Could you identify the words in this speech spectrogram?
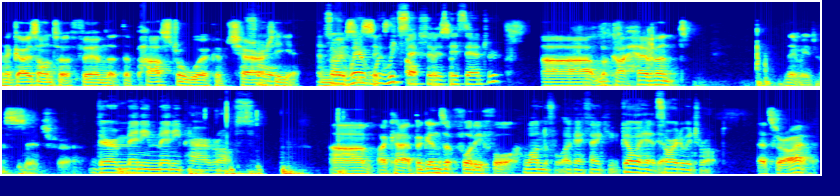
and it goes on to affirm that the pastoral work of charity Sure. and Sorry. mercy Where, seeks which section is this, Andrew? Uh, look, I haven't. Let me just search for it. There are many, many paragraphs. Um, okay, it begins at forty-four. Wonderful. Okay. Thank you. Go ahead. Sorry to interrupt. That's all right.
